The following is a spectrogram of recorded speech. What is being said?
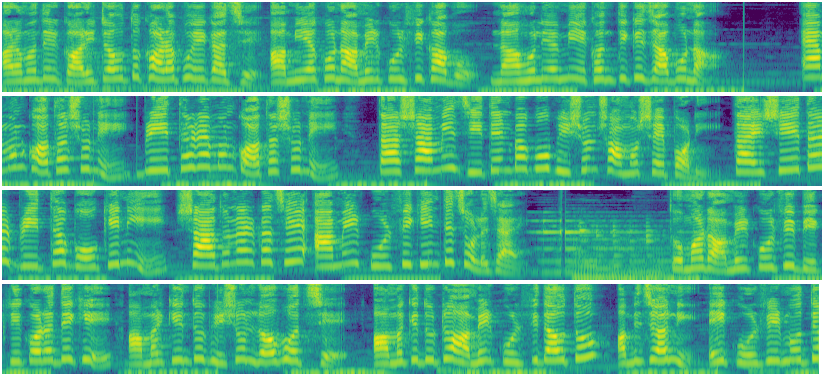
আর আমাদের গাড়িটাও তো খারাপ হয়ে গেছে। আমি এখন আমের কুলফি খাব। না হলে আমি এখান থেকে যাব না। এমন কথা শুনে, বৃদ্ধার এমন কথা শুনে তার স্বামী জিতেন বাবু ভীষণ সমস্যায় পড়ে, তাই সে তার বৃদ্ধা বউকে নিয়ে সাধনার কাছে আমের কুলফি কিনতে চলে যায়। তোমার আমের কুলফি বিক্রি করা দেখে আমার কিন্তু ভীষণ লোভ হচ্ছে। আমাকে দুটো আমের কুলফি দাও তো। আমি জানি এই কুলফির মধ্যে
